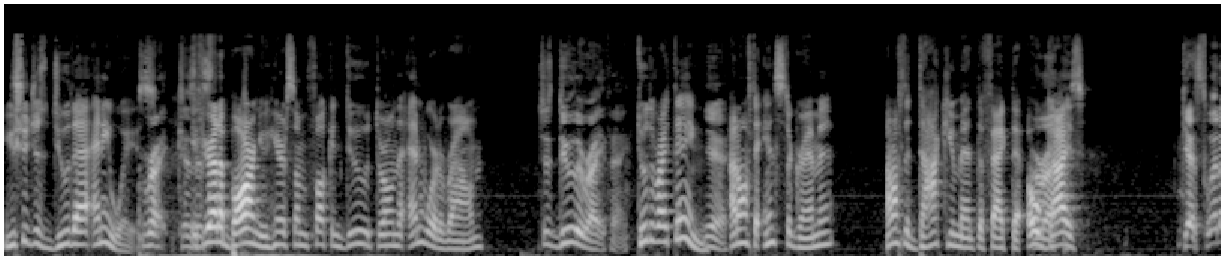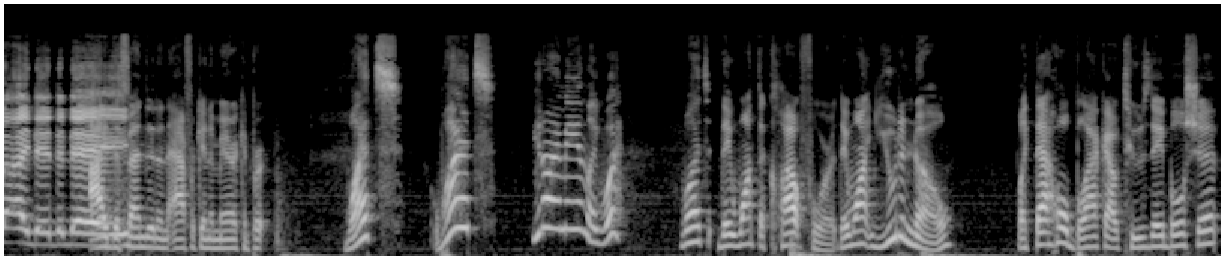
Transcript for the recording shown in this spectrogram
You should just do that anyways. Right, 'cause If you're at a bar and you hear some fucking dude throwing the N word around, Just do the right thing. do the right thing. Yeah. I don't have to Instagram it. I don't have to document the fact that, oh, Right. guys, Guess what I did today? I defended an African American per. What? What? You know what I mean? Like what? What? They want the clout for it. They want you to know, like that whole Blackout Tuesday bullshit.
